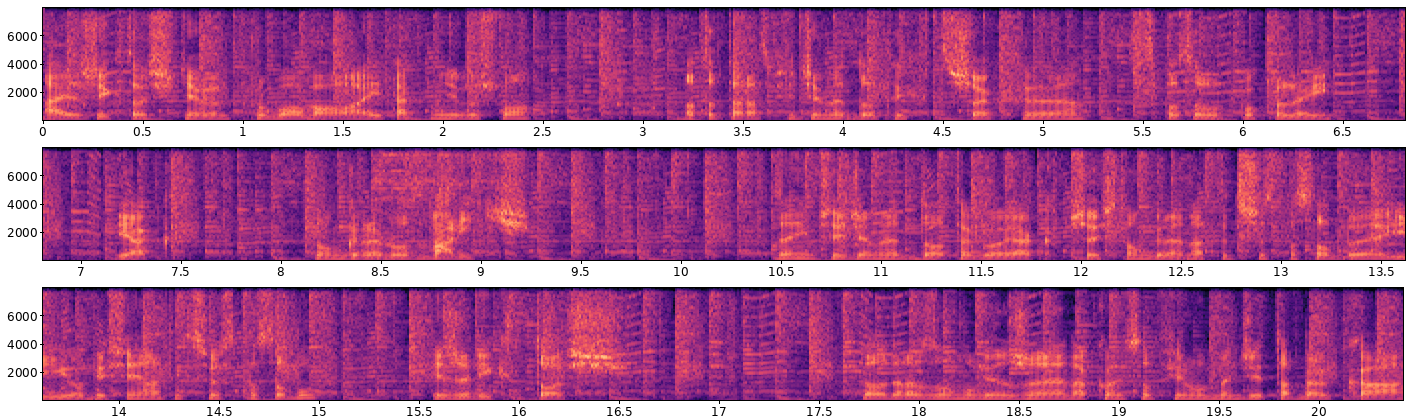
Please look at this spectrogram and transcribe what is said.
A jeżeli ktoś, nie wiem, próbował, a i tak mu nie wyszło, no to teraz przejdziemy do tych trzech e, sposobów po kolei, jak tą grę rozwalić. Zanim przejdziemy do tego, jak przejść tą grę na te trzy sposoby i objaśnienia tych trzech sposobów, jeżeli ktoś to od razu mówię, że na końcu filmu będzie tabelka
